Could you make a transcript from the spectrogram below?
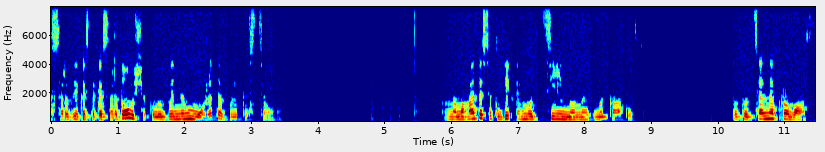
серед, якесь таке середовище, коли ви не можете вийти з цього. Намагайтеся тоді емоційно не вмикатись. Тобто це не про вас.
